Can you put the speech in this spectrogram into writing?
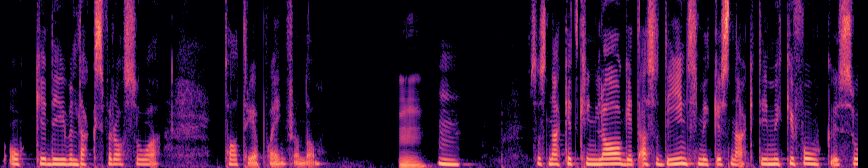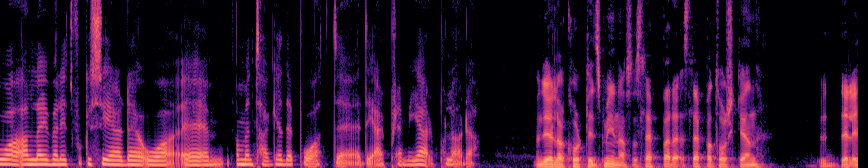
Och det är väl dags för oss att ta tre poäng från dem. Mm. Så snacket kring laget, alltså det är inte så mycket snack, det är mycket fokus och alla är väldigt fokuserade och eh, taggade på att eh, det är premiär på lördag. Men det gäller att ha korttidsminne, alltså släppa, det- släppa torsken. Eller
